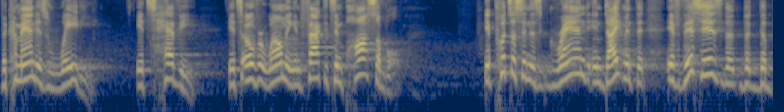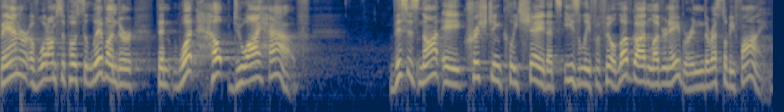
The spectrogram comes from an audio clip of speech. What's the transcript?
The command is weighty, it's heavy, it's overwhelming. In fact, it's impossible. It puts us in this grand indictment that if this is the, the, the banner of what I'm supposed to live under, then what help do I have? This is not a Christian cliche that's easily fulfilled. Love God and love your neighbor, and the rest will be fine.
